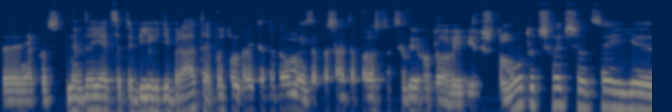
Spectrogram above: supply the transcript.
ти якось не вдається тобі їх дібрати, а потім прийти до додому і записати просто цілий готовий вірш. Тому тут швидше цей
